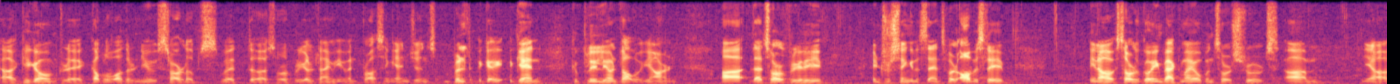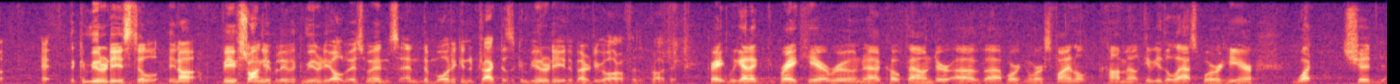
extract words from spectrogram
uh, GigaOM today. A couple of other new startups with uh, sort of real-time event processing engines built again completely on top of Yarn. Uh, that's sort of really interesting in a sense. But obviously, you know, sort of going back to my open source roots, um, you know, Eh, the community is still, you know, we strongly believe the community always wins, and the more you can attract as a community, the better you are off as a project. Great, we got a break here. Arun, uh, co-founder of uh, Hortonworks. Final comment, I'll give you the last word here. What should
